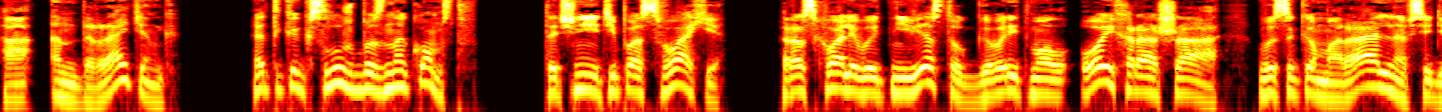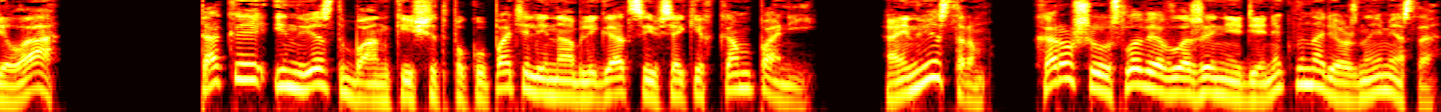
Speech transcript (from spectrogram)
А андеррайтинг – это как служба знакомств, точнее типа свахи, расхваливает невесту, говорит, мол, ой, хороша, высокоморально, все дела. Так и инвестбанк ищет покупателей на облигации всяких компаний, а инвесторам – хорошие условия вложения денег в надежное место.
